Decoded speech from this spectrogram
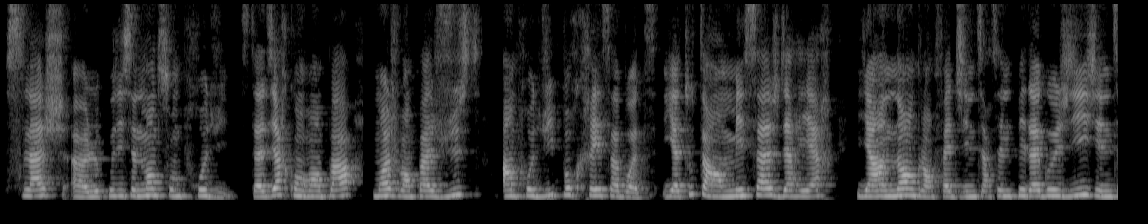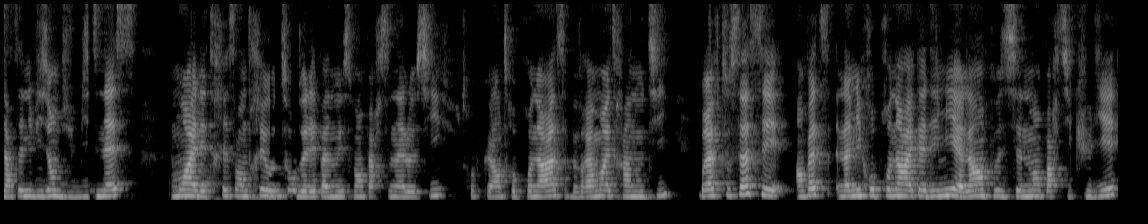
slash le positionnement de son produit. C'est-à-dire qu'on vend pas, moi je vends pas juste un produit pour créer sa boîte. Il y a tout un message derrière, il y a un angle en fait, j'ai une certaine pédagogie, j'ai une certaine vision du business moi, elle est très centrée autour de l'épanouissement personnel aussi. Trouve que l'entrepreneuriat, ça peut vraiment être un outil. Bref, tout ça, c'est en fait la Micropreneur Academy, elle a un positionnement particulier.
